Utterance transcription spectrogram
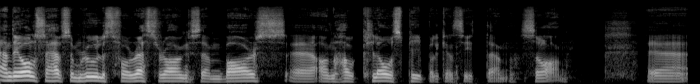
and they also have some rules for restaurants and bars uh, on how close people can sit and so on. Uh,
